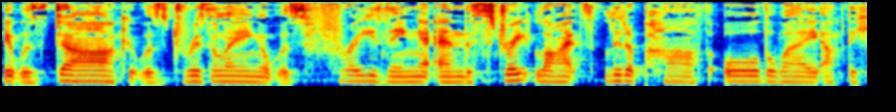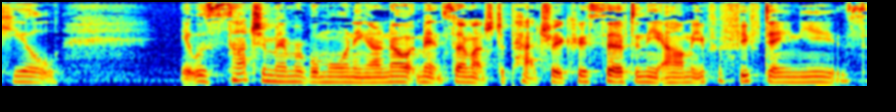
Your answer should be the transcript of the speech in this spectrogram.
It was dark, it was drizzling, it was freezing, and the street lights lit a path all the way up the hill. It was such a memorable morning. I know it meant so much to Patrick, who served in the army for 15 years.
